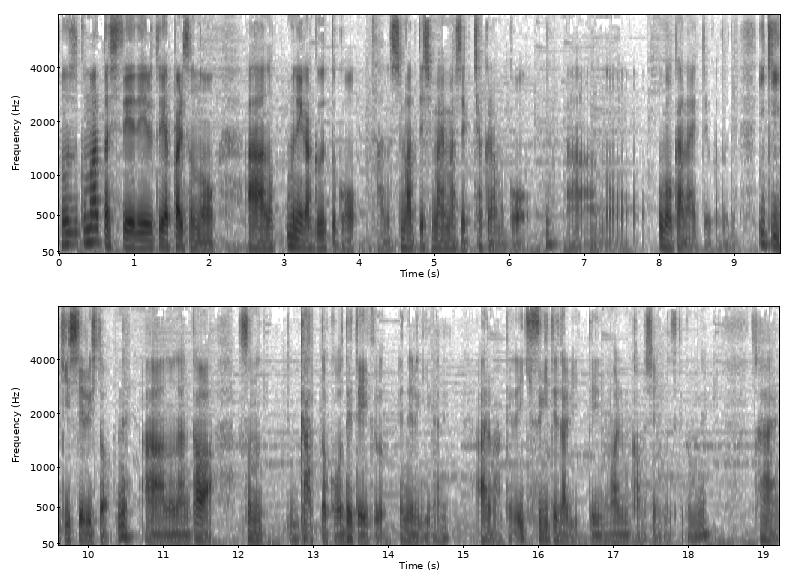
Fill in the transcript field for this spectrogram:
そのうずくまった姿勢でいるとやっぱりそのあの胸がぐっとこうあの締まってしまいましてチャクラもこう、ね、あの動かないということで生き生きしてる人ねあのなんかはそのガッとこう出ていくエネルギーがねあるわけで行き過ぎてたりっていうのもあるかもしれないんですけどもね。はい。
